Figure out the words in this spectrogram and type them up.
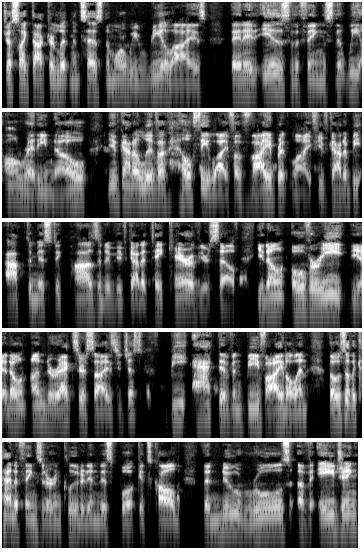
just like Dr. Lipman says, the more we realize that it is the things that we already know. You've got to live a healthy life, a vibrant life. You've got to be optimistic, positive. You've got to take care of yourself. You don't overeat. You don't underexercise. You just be active and be vital. And those are the kind of things that are included in this book. It's called The New Rules of Aging.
